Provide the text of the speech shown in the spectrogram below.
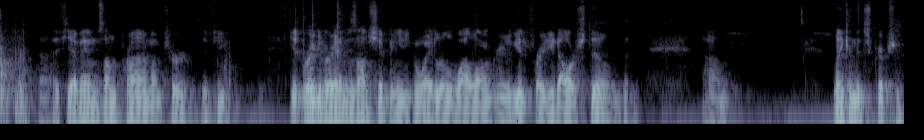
Uh, if you have Amazon Prime, I'm sure if you get regular Amazon shipping and you can wait a little while longer, you'll get it for $80 still. But um, link in the description.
